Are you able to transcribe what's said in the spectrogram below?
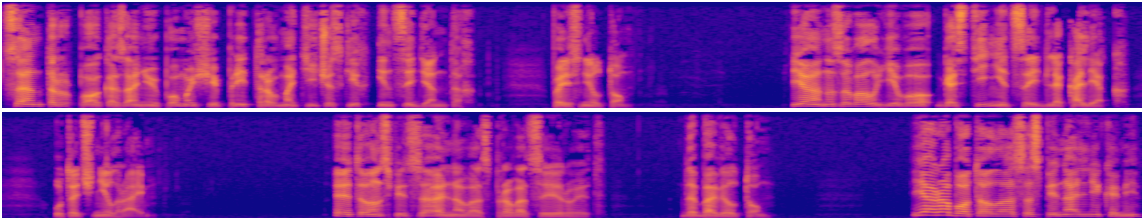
Центр по оказанию помощи при травматических инцидентах, пояснил Том. Я называл его гостиницей для коллег, уточнил Райм. Это он специально вас провоцирует, добавил Том. Я работала со спинальниками.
